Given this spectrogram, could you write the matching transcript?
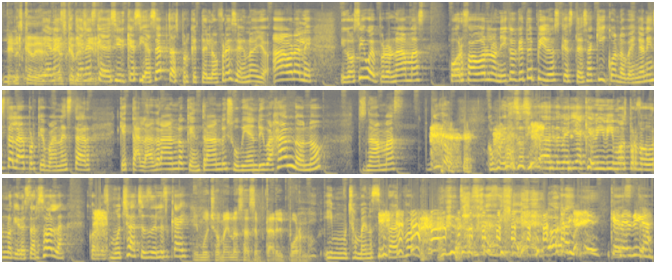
Tienes que de- tienes, tienes que tienes decir- que decir que sí aceptas porque te lo ofrecen, ¿no? Y yo, ah, órale. Digo, sí, güey, pero nada más, por favor, lo único que te pido es que estés aquí cuando vengan a instalar porque van a estar que taladrando, que entrando y subiendo y bajando, ¿no? Entonces, nada más, digo, como en la sociedad bella que vivimos, por favor, no quiero estar sola con los muchachos del Sky y mucho menos aceptar el porno. y mucho menos estar Entonces dije, ok. Que les este, diga,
